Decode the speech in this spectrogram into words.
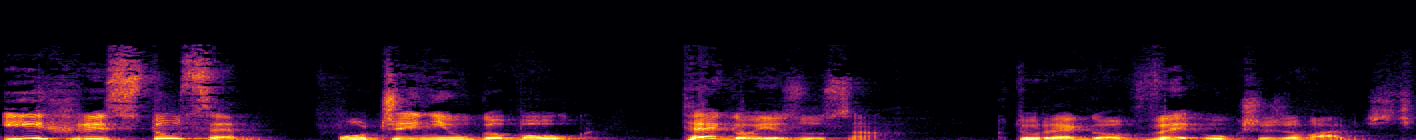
i Chrystusem uczynił go Bóg, tego Jezusa, którego wy ukrzyżowaliście.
